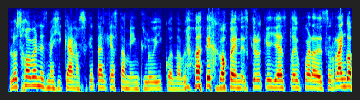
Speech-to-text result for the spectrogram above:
los jóvenes mexicanos. ¿Qué tal que hasta me incluí cuando hablaba de jóvenes? Creo que ya estoy fuera de su rango.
